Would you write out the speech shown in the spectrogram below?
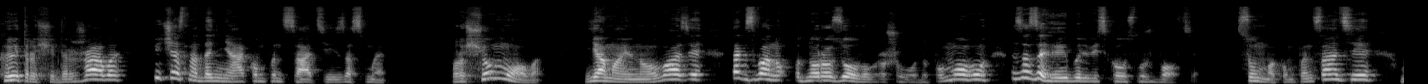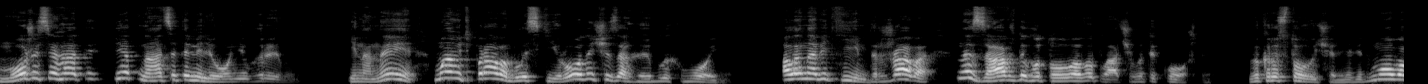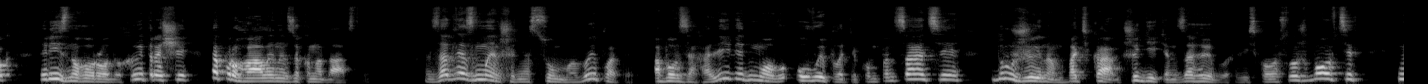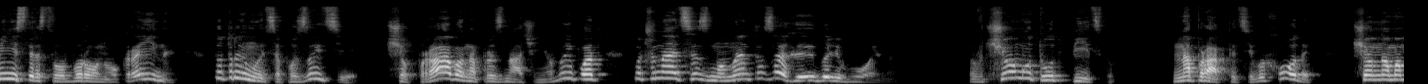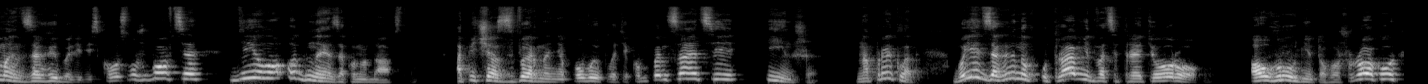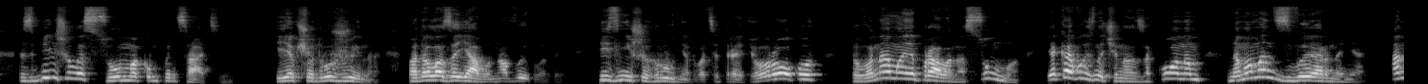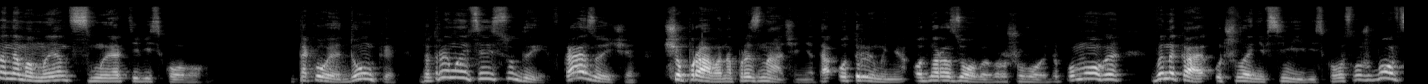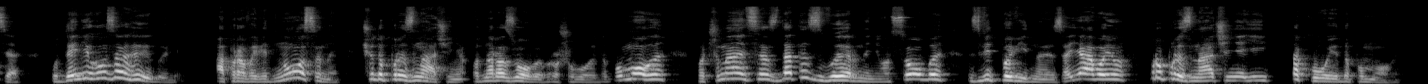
хитрощі держави під час надання компенсації за смерть. Про що мова? Я маю на увазі так звану одноразову грошову допомогу за загибель військовослужбовця. Сума компенсації може сягати 15 мільйонів гривень, і на неї мають право близькі родичі загиблих воїнів. Але навіть їм держава не завжди готова виплачувати кошти, використовуючи для відмовок різного роду хитрощі та прогалини в законодавстві. Задля зменшення суми виплати або взагалі відмови у виплаті компенсації дружинам, батькам чи дітям загиблих військовослужбовців Міністерство оборони України дотримується позиції, що право на призначення виплат починається з моменту загибелі воїна. В чому тут підступ? На практиці виходить, що на момент загибелі військовослужбовця діяло одне законодавство, а під час звернення по виплаті компенсації інше. Наприклад, боєць загинув у травні 23-го року, а у грудні того ж року збільшилась сума компенсації. І якщо дружина подала заяву на виплати пізніше грудня 23-го року, то вона має право на суму, яка визначена законом на момент звернення, а не на момент смерті військового. Такої думки дотримуються і суди, вказуючи, що право на призначення та отримання одноразової грошової допомоги виникає у членів сім'ї військовослужбовця у день його загибелі, а правовідносини щодо призначення одноразової грошової допомоги починаються з дати звернення особи з відповідною заявою про призначення їй такої допомоги.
